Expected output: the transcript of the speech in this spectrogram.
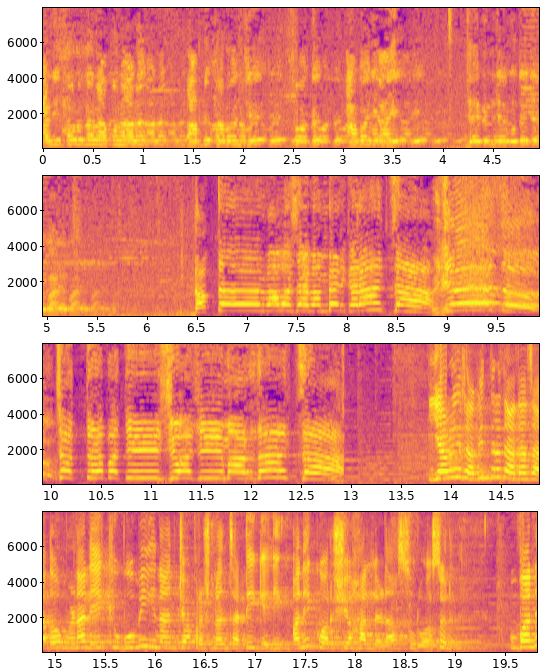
आणि सर्वजण आपण आलात. आपले सर्वांचे स्वागत आभारी आहे. जय भीम जय बुद्ध जय भारत. डॉक्टर बाबासाहेब आंबेडकरांचा. छत्रपती शिवाजी महाराजांचा. यावेळी रवींद्रदादा जाधव म्हणाले की भूमिहीनांच्या प्रश्नांसाठी गेली अनेक वर्षे हा लढा सुरू असून वन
